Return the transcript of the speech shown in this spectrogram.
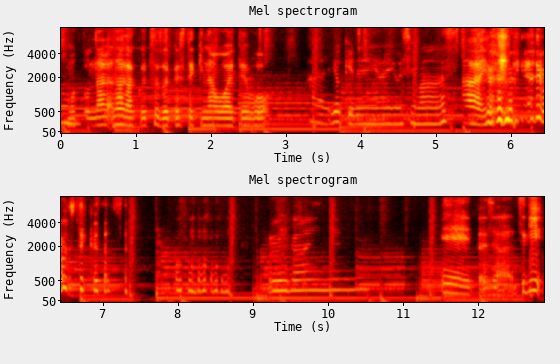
もっとな長く続く素敵なお相手をはい、良き恋愛をします。はいよき恋愛をしてください。うがいね。えーとじゃあ次。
